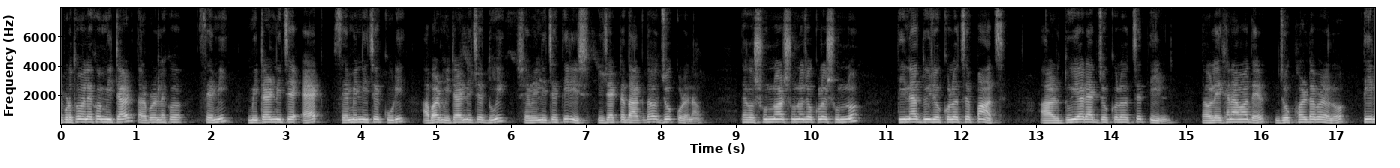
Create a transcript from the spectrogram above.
প্রথমে লেখো মিটার, তারপরে লেখো সেমি, মিটার নিচে এক, সেমির নিচে কুড়ি, আবার মিটার নিচে দুই, সেমির নিচে তিরিশ। নিচে একটা দাগ দাও, যোগ করে নাও। দেখো শূন্য আর শূন্য যোগ করলে শূন্য, তিন আর দুই যোগ করলে হচ্ছে পাঁচ, আর দুই আর এক যোগ করলে হচ্ছে তিন। তাহলে এখানে আমাদের যোগফলটা বেরোলো তিন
